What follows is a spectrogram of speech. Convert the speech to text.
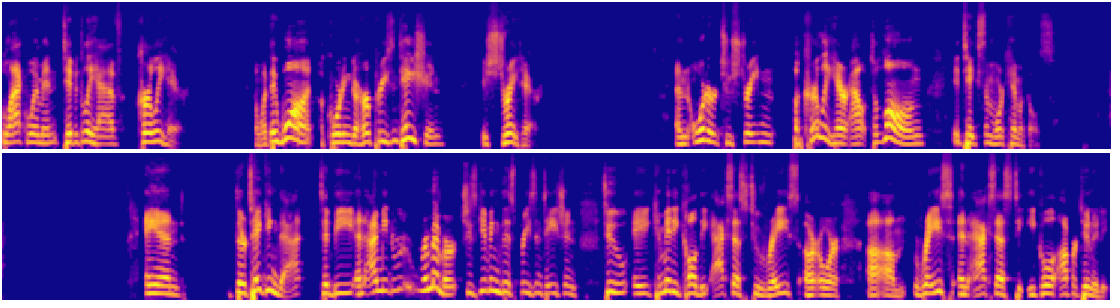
black women typically have curly hair. And what they want, according to her presentation, is straight hair. And in order to straighten a curly hair out to long, it takes some more chemicals. And they're taking that to be and i mean remember she's giving this presentation to a committee called the access to race or, or uh, um, race and access to equal opportunity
